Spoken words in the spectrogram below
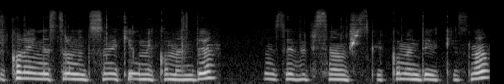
I kolejne strony to są jakie umie komendy. Więc sobie wypisałam wszystkie komendy jakie zna.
